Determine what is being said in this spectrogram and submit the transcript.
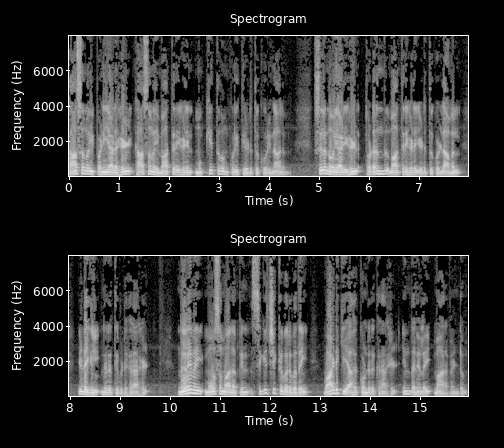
காசநோய் பணியாளர்கள் காசநோய் மாத்திரைகளின் முக்கியத்துவம் குறித்து எடுத்துக் கூறினாலும் சில நோயாளிகள் தொடர்ந்து மாத்திரைகளை எடுத்துக் கொள்ளாமல் இடையில் நிறுத்திவிடுகிறார்கள் நிலைமை மோசமான பின் சிகிச்சைக்கு வருவதை வாடிக்கையாக கொண்டிருக்கிறார்கள். இந்த நிலை மாற வேண்டும்.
